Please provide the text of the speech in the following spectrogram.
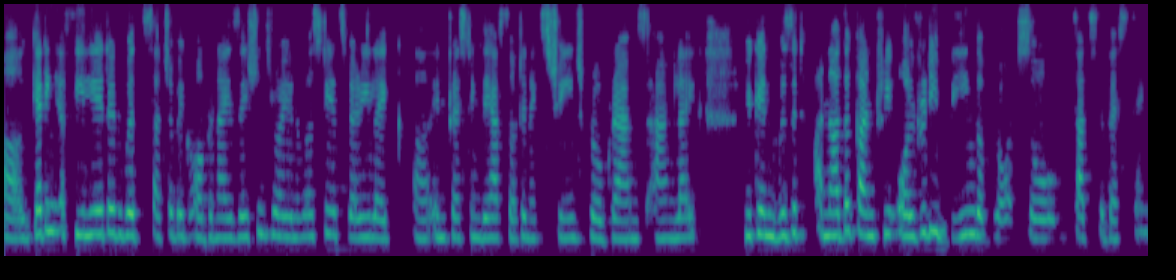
uh, getting affiliated with such a big organization through our university, it's very like uh, interesting. They have certain exchange programs and like you can visit another country already being abroad. So that's the best thing.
